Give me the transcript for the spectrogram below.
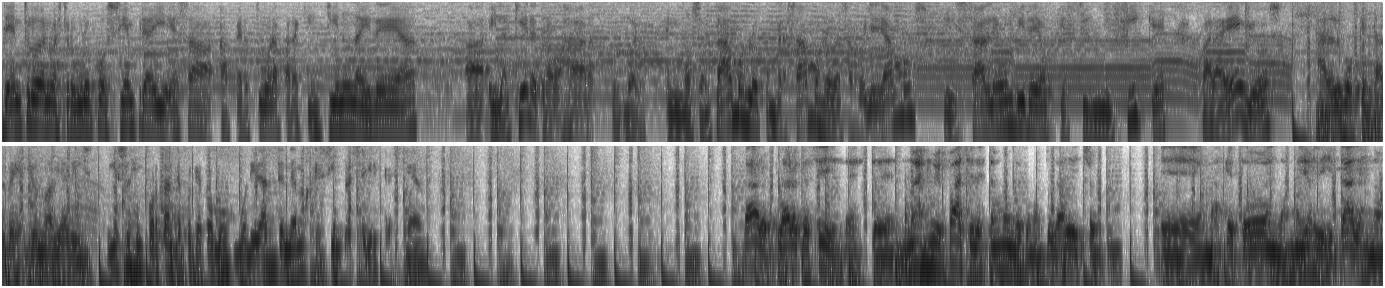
dentro de nuestro grupo siempre hay esa apertura para quien tiene una idea Ah, y la quiere trabajar, pues bueno, nos sentamos, lo conversamos, lo desarrollamos y sale un video que signifique para ellos algo que tal vez yo no había visto. Y eso es importante porque como comunidad tenemos que siempre seguir creciendo. Claro, claro que sí. Este, no es muy fácil este mundo, como tú lo has dicho. Eh, más que todo en los medios digitales, ¿no?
